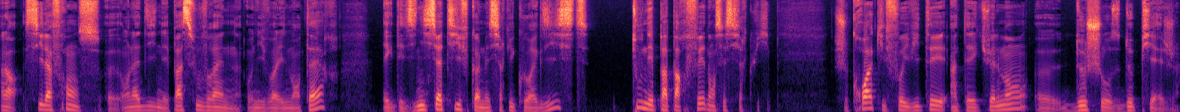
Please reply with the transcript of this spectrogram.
Alors, si la France, euh, on l'a dit, n'est pas souveraine au niveau alimentaire, et que des initiatives comme les circuits courts existent, tout n'est pas parfait dans ces circuits je crois qu'il faut éviter intellectuellement euh, deux choses, deux pièges.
